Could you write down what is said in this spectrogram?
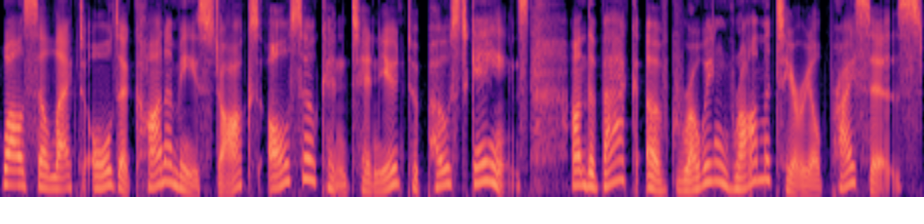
while select old economy stocks also continued to post gains on the back of growing raw material prices.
